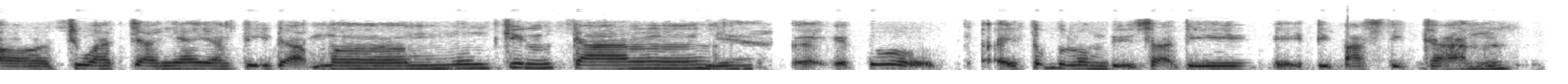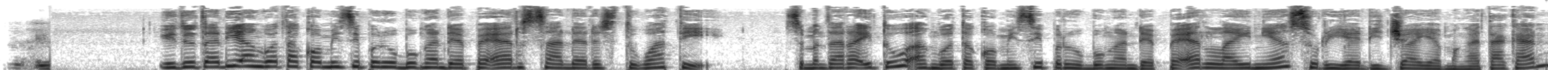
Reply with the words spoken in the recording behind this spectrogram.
uh, cuacanya yang tidak memungkinkan yeah. itu itu belum bisa dipastikan. Itu tadi anggota Komisi Perhubungan DPR Sadar Stuwati. Sementara itu, anggota Komisi Perhubungan DPR lainnya Surya Dijaya mengatakan,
